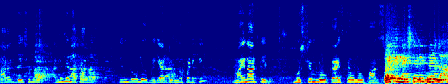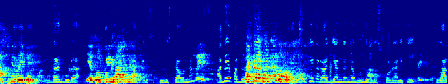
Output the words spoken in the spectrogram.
భారతదేశంలో అన్ని మతాల వారు హిందువులు మెజారిటీ ఉన్నప్పటికీ మైనార్టీలు ముస్లింలు క్రైస్తవులు పార్సీలు అందరం కూడా కలిసి జీవిస్తా ఉన్నాం. అదే పద్ధతిలో లౌకిక రాజ్యాంగంగా ముందుకు తీసుకోవడానికి ఇవాళ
